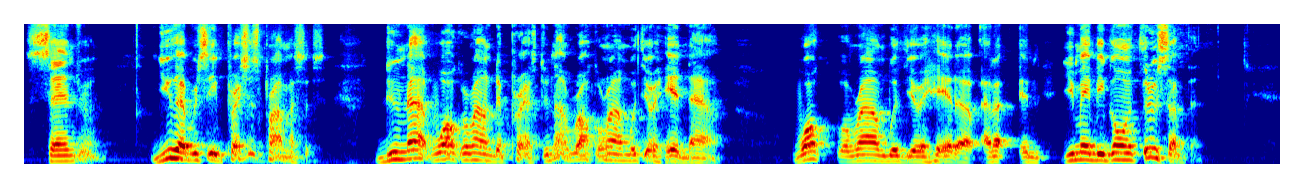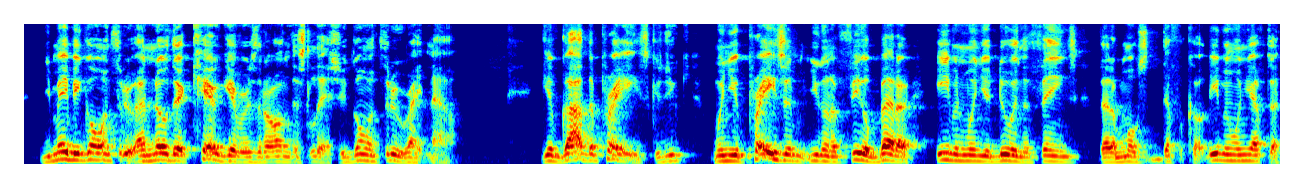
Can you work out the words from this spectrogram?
Sandra, you have received precious promises. Do not walk around depressed. Do not walk around with your head down. Walk around with your head up. And, uh, and you may be going through something. You may be going through. I know there are caregivers that are on this list. You're going through right now. Give God the praise because you when you praise him, you're going to feel better even when you're doing the things that are most difficult, even when you have to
